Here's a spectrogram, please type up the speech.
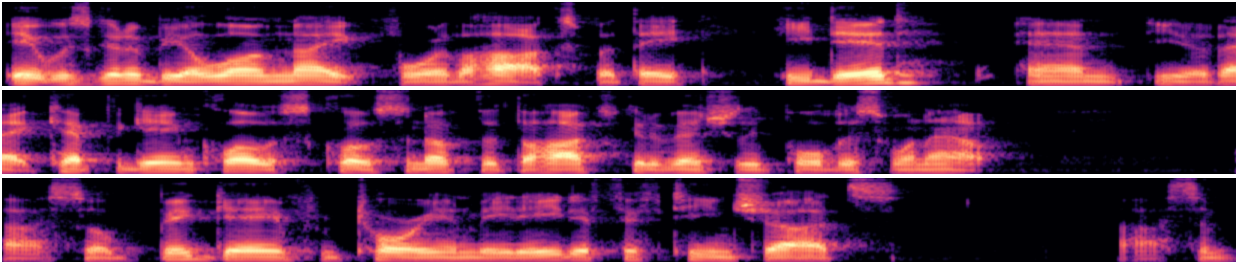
it was going to be a long night for the Hawks, but they he did, and you know that kept the game close, close enough that the Hawks could eventually pull this one out. Uh, so big game from Taurean, made eight of 15 shots, uh, some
